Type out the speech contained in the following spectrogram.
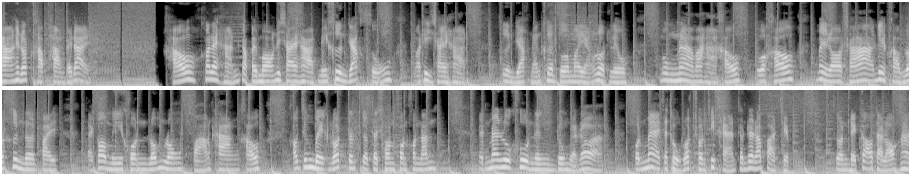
ทางให้รถขับผ่านไปได้ เขาก็ได้หันกลับไปมองที่ชายหาดมีคลื่นยักษ์สูงมาที่ชายหาดคลื่นยักษ์นั้นเคลื่อนตัวมาอย่างรวดเร็ว มุ่งหน้ามาหาเขา ตัวเขาไม่รอช้ารีบขับรถขึ้นเนินไป แต่ก็มีคนล้มลงขวางทางเขา เขาจึงเบรกรถจนเกือบจะชนคนคนนั้น เป็นแม่ลูกคู่หนึ่งดูเหมือนว่าคนแม่จะถูกรถชนที่แขนจนได้รับบาดเจ็บ ส่วนเด็กก็เอาแต่ร้องไห้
